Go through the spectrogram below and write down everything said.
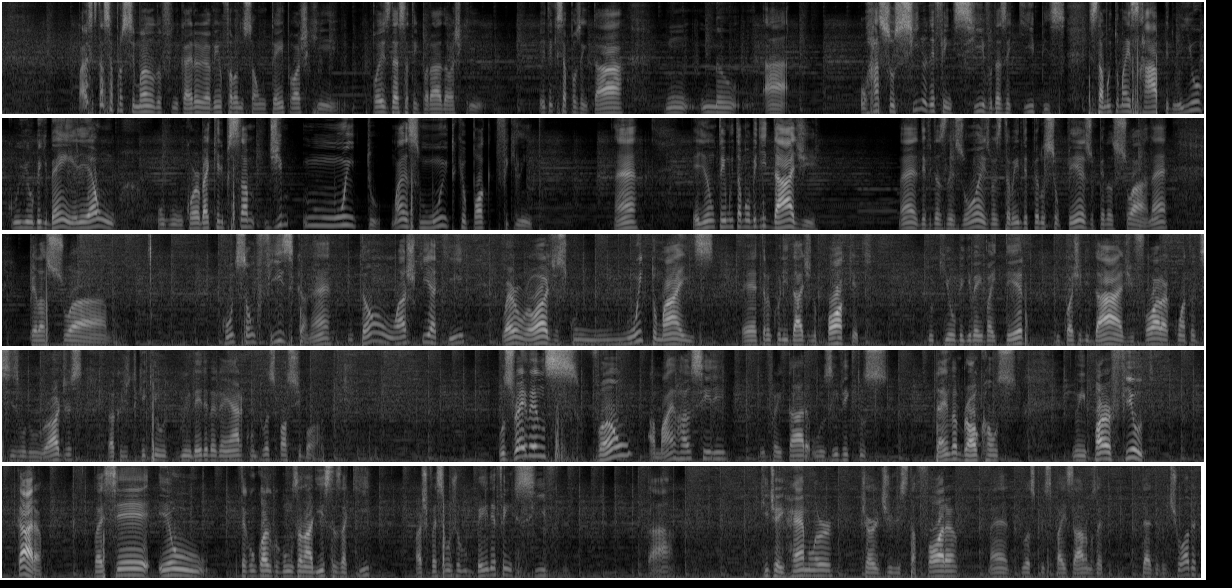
parece que está se aproximando do fim de carreira. Eu já venho falando isso há um tempo. Eu acho que depois dessa temporada, eu acho que ele tem que se aposentar. Não, não, a, o raciocínio defensivo das equipes está muito mais rápido. E o, e o Big Ben, ele é um, um, um quarterback que ele precisa de muito, mas muito que o pocket fique limpo, né? Ele não tem muita mobilidade, né, devido às lesões, mas também de, pelo seu peso, pela sua, né, pela sua condição física, né? Então, acho que aqui o Aaron Rodgers com muito mais é, tranquilidade no pocket do que o Big Ben vai ter e com agilidade, fora com o atleticismo do Rodgers, eu acredito que, que o Green Bay deve ganhar com duas posses de bola. Os Ravens vão a My House City enfrentar os invictos Denver Broncos no Empower Field. Cara, vai ser eu até concordo com alguns analistas aqui. Acho que vai ser um jogo bem defensivo, tá? KJ Hamler, Jared Judy está fora, né? Duas principais armas aí Ted Bridgewater.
